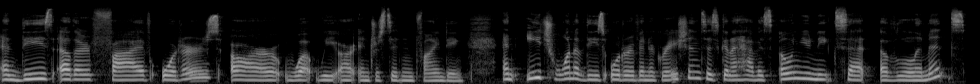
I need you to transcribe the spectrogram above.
And these other five orders are what we are interested in finding. And each one of these order of integrations is going to have its own unique set of limits.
